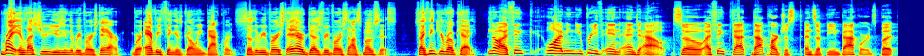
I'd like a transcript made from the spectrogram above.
Right, unless you're using the reversed air where everything is going backwards. So the reversed air does reverse osmosis. So I think you're okay. No, I think well, I mean you breathe in and out. So I think that that part just ends up being backwards, but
